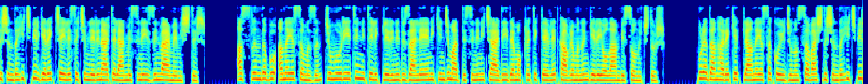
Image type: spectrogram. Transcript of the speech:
dışında hiçbir gerekçeyle seçimlerin ertelenmesine izin vermemiştir. Aslında bu, anayasamızın, Cumhuriyetin niteliklerini düzenleyen ikinci maddesinin içerdiği demokratik devlet kavramının gereği olan bir sonuçtur. Buradan hareketle anayasa koyucunun savaş dışında hiçbir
